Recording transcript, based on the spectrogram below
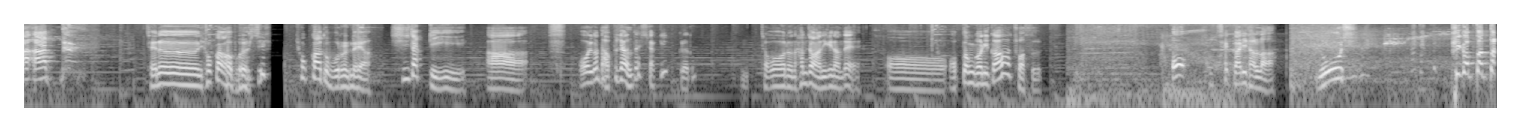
아, 앗! 쟤는 효과가 뭐였지? 효과도 모르는 애야 시작기 아... 어 이건 나쁘지 않은데 시작기? 그래도? 음, 저거는 한정 아니긴 한데 어... 없던 거니까 좋았어 어? 색깔이 달라 요시 픽업 떴다!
